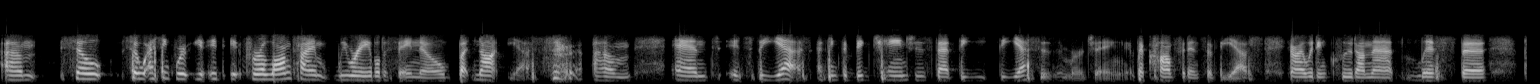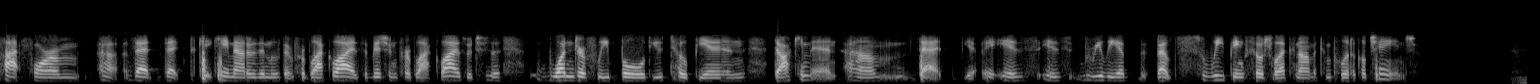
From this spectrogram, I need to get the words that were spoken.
Um, so so I think we're it, it, for a long time we were able to say no, but not yes. um, and it's the yes. I think the big change is that the the yes is emerging, the confidence of the yes. Know, I would include on that list the platform uh, that that came out of the movement for Black Lives, the Vision for Black Lives, which is a wonderfully bold utopian document um, that is is really about sweeping social, economic, and political change.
